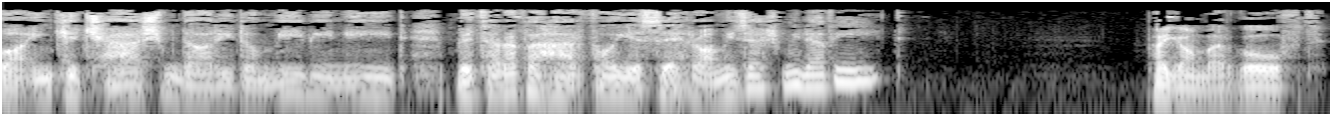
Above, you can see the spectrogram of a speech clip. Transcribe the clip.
با اینکه چشم دارید و می‌بینید به طرف حرفای سهرامیزش می‌روید؟ پیامبر گفت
